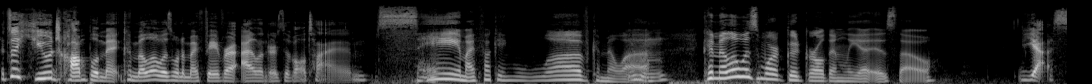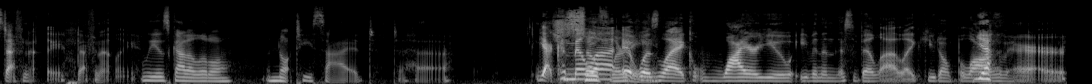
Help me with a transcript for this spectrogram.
It's a huge compliment. Camilla was one of my favorite Islanders of all time. Same. I fucking love Camilla. Mm-hmm. Camilla was more good girl than Leah is, though. Yes, definitely, definitely. Leah's got a little naughty side to her. Yeah, She's Camilla. flirty. it was like, why are you even in this villa? Like, you don't belong Yeah. there.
